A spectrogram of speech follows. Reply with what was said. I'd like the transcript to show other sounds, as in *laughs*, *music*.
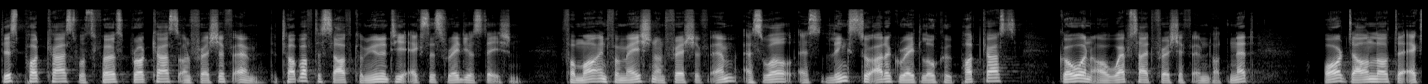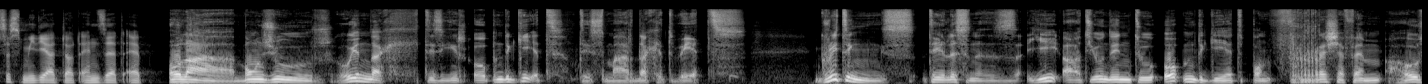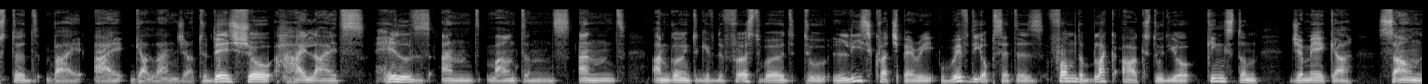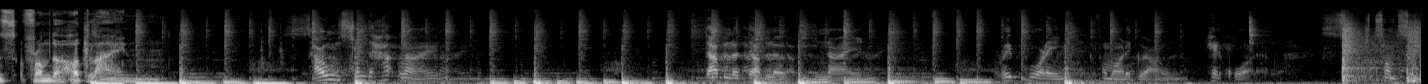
This podcast was first broadcast on Fresh FM, the top of the South community access radio station. For more information on Fresh FM, as well as links to other great local podcasts, go on our website freshfm.net or download the accessmedia.nz app. Hola, bonjour, goeiedag. Het is hier Open the Gate. Het is maar dat je het weet. Greetings, dear listeners. Ye are tuned in to Open the Gate on Fresh FM, hosted by I GalanJAH. Today's show highlights hills and mountains, and I'm going to give the first word to Lee Scratch Perry with the Upsetters from the Black Ark Studio, Kingston, Jamaica. Sounds from the hotline. Sounds from the hotline. Double double B9. Reporting from on the ground. Headquarters. Some some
